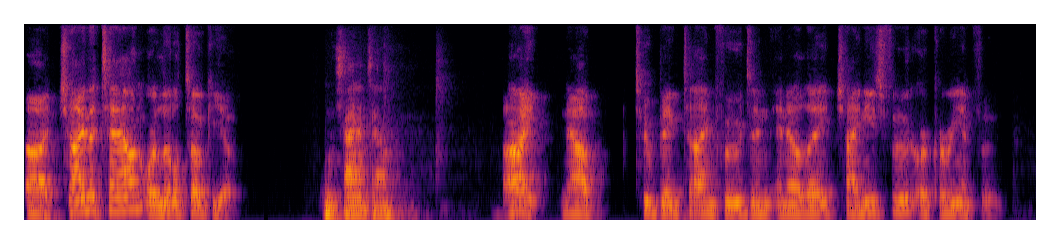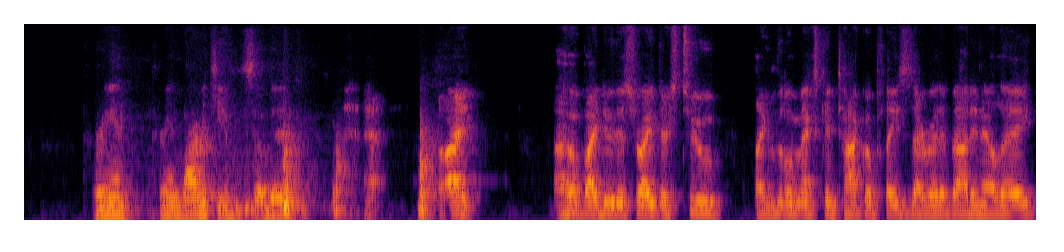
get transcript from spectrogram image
Uh, Chinatown or Little Tokyo? Ooh, Chinatown. All right. Now, two big time foods in, in LA Chinese food or Korean food? Korean. Korean barbecue. So good. All right. I hope I do this right. There's two like little Mexican taco places I read about in LA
